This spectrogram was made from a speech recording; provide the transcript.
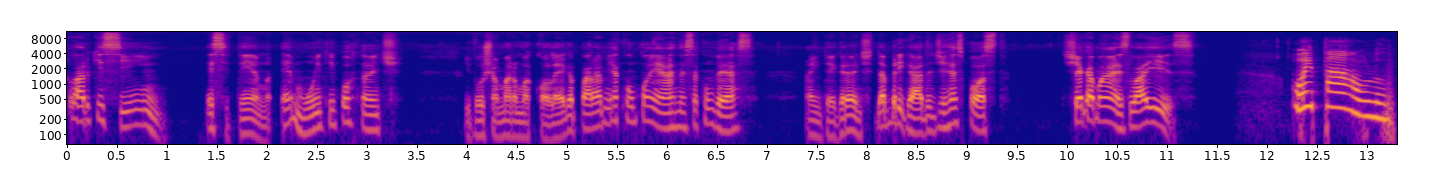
Claro que sim! Esse tema é muito importante e vou chamar uma colega para me acompanhar nessa conversa, a integrante da Brigada de Resposta. Chega mais, Laís! Oi, Paulo.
